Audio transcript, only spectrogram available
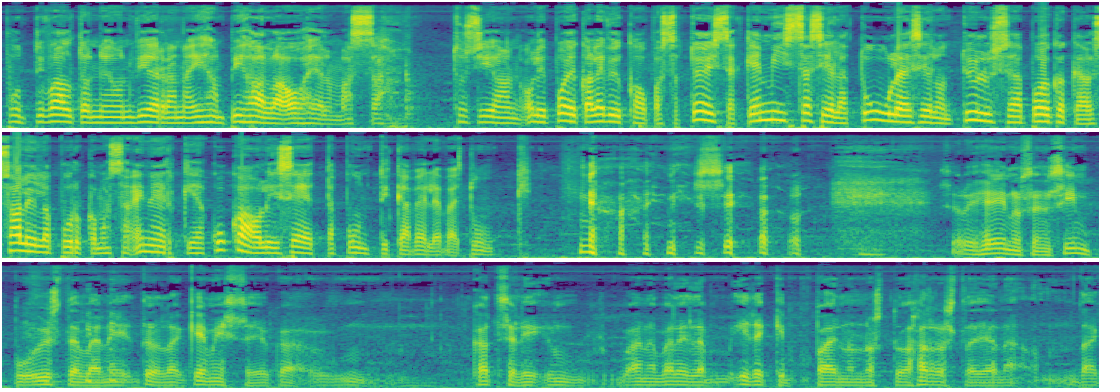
Puntti Valtonen on vieraana ihan pihalla ohjelmassa. Tosiaan oli poika levykaupassa töissä Kemissä, siellä tuulee, siellä on tylsää, poika käy salilla purkamassa energiaa. Kuka oli se, että puntti kävelevä tunkki? niin se. Se oli Heinosen simppu ystäväni tuolla Kemissä, joka katseli aina välillä itsekin painonnostoa harrastajana, tai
